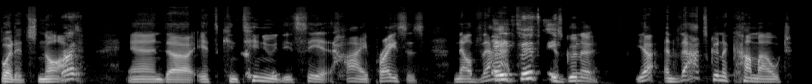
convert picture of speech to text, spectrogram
but it's not. Right. And uh, it's continuing to stay at high prices. Now that 850. is gonna, yeah, and that's gonna come out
